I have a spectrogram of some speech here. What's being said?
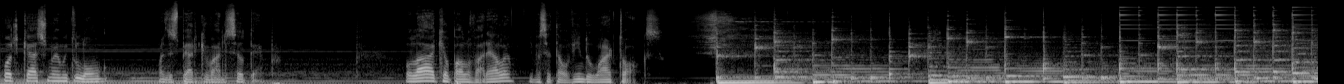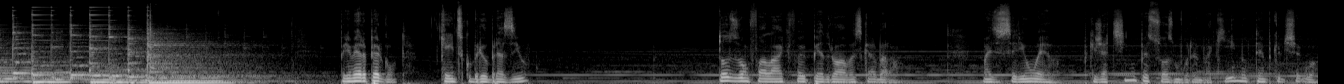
podcast não é muito longo, mas espero que valha o seu tempo. Olá, aqui é o Paulo Varela e você está ouvindo o Art Talks. Primeira pergunta: quem descobriu o Brasil? Todos vão falar que foi Pedro Álvares Cabral, mas isso seria um erro, porque já tinham pessoas morando aqui no tempo que ele chegou.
